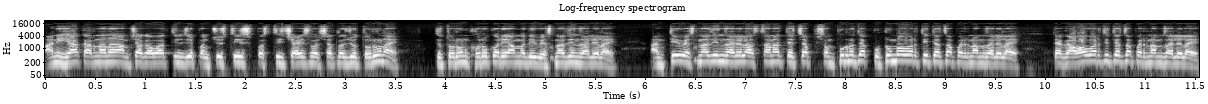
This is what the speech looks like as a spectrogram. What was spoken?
आणि ह्या कारणानं आमच्या गावातील जे पंचवीस तीस पस्तीस चाळीस वर्षातला जो तरुण आहे ते तरुण खरोखर यामध्ये व्यसनाधीन झालेला आहे. आणि ते व्यसनाधीन झालेला असताना त्याच्या संपूर्ण त्या कुटुंबावरती त्याचा परिणाम झालेला आहे. त्या गावावरती त्याचा परिणाम झालेला आहे.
